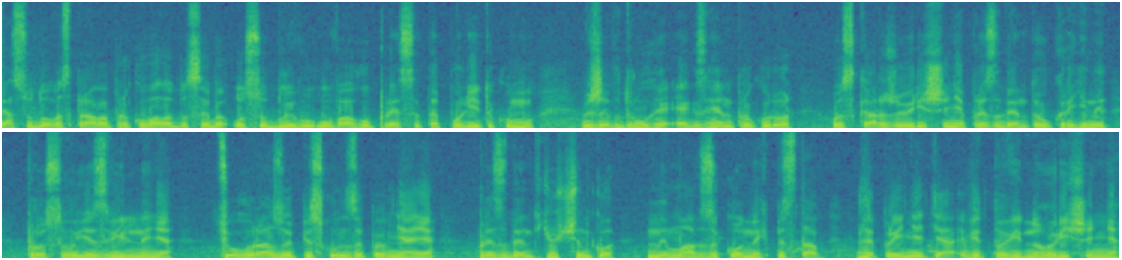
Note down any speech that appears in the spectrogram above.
Ця судова справа прикувала до себе особливу увагу преси та політикуму. Вже вдруге екс-генпрокурор оскаржує рішення президента України про своє звільнення. Цього разу Піскун запевняє, президент Ющенко не мав законних підстав для прийняття відповідного рішення.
